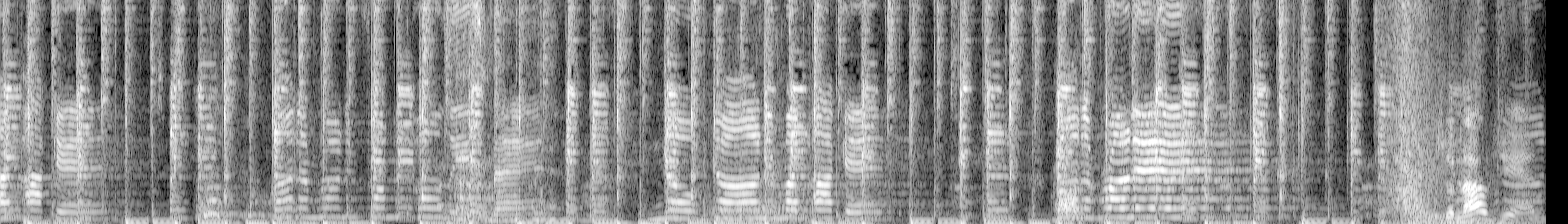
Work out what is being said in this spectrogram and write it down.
my pocket. But I'm running from the policeman. No gun in my pocket. But I'm running. So now Jan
